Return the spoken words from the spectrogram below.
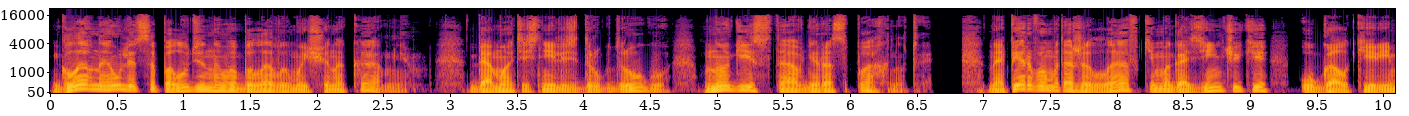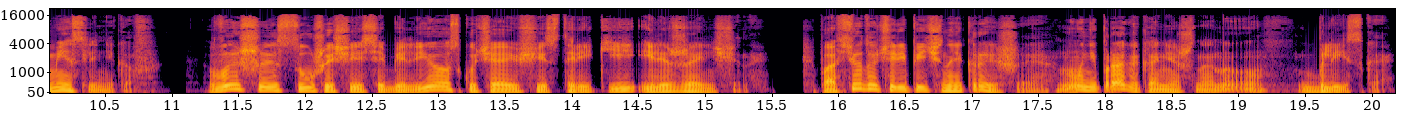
Главная улица Полуденного была вымощена камнем. Дома теснились друг к другу, многие ставни распахнуты. На первом этаже лавки, магазинчики, уголки ремесленников. Выше сушащееся белье, скучающие старики или женщины. Повсюду черепичные крыши. Ну, не Прага, конечно, но близко.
